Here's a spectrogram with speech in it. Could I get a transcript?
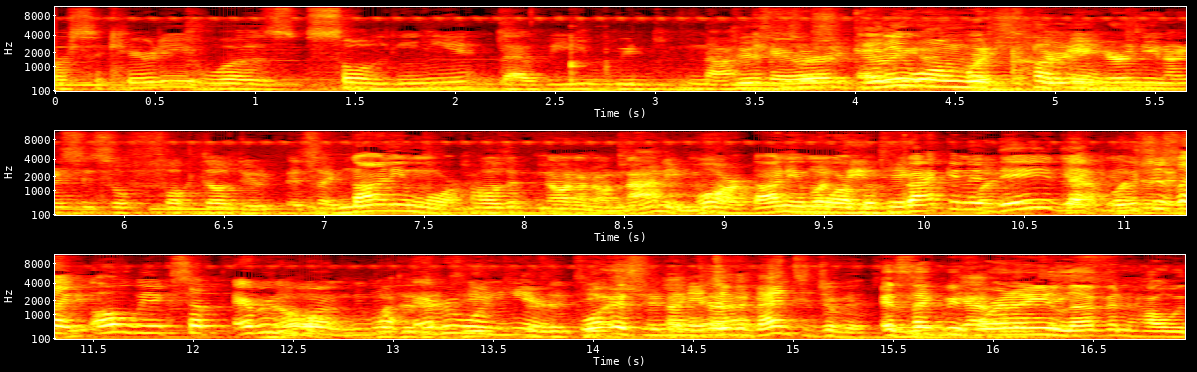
our security was so lenient that we would not Dude, care. our security- Anyone would our come security in. here in the United States is so fucked up, dude. It's like Not anymore. Oh, how was it? No, no, no, not anymore. Not anymore. they But, take- back in the but- day, yeah, like it but was does just it like, take- oh, we accept everyone. we but want does it everyone take- here. does it take Well, it's- shit and they that? took advantage of it. It's like Yeah, before but it 9 takes- 11, how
